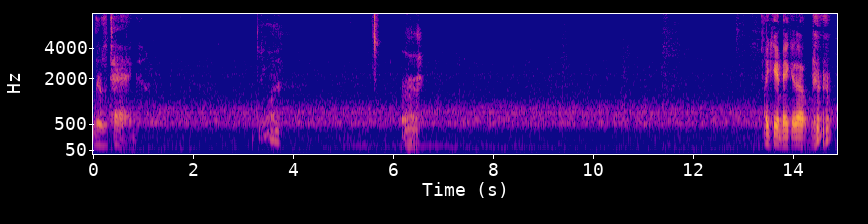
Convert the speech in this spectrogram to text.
There's a tag. Hang on. I can't make it out.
